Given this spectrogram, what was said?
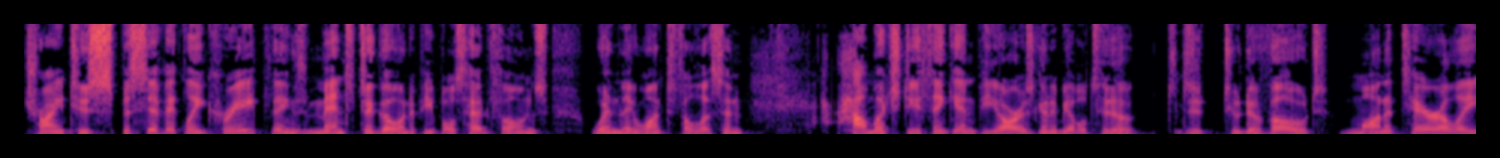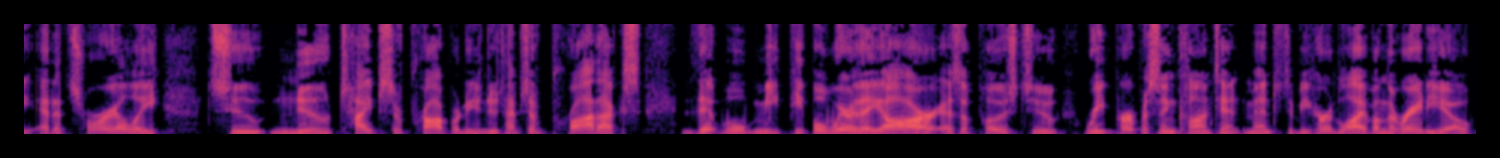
trying to specifically create things meant to go into people's headphones when they want to listen. How much do you think NPR is going to be able to, to, to devote monetarily, editorially to new types of properties, new types of products that will meet people where they are, as opposed to repurposing content meant to be heard live on the radio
